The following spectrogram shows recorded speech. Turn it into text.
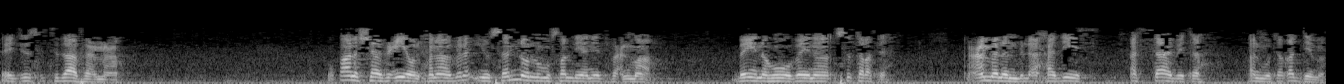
فيجلس تدافع معه. وقال الشافعية والحنابلة يسن للمصلي أن يدفع المال بينه وبين سترته. عملا بالأحاديث الثابتة المتقدمة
